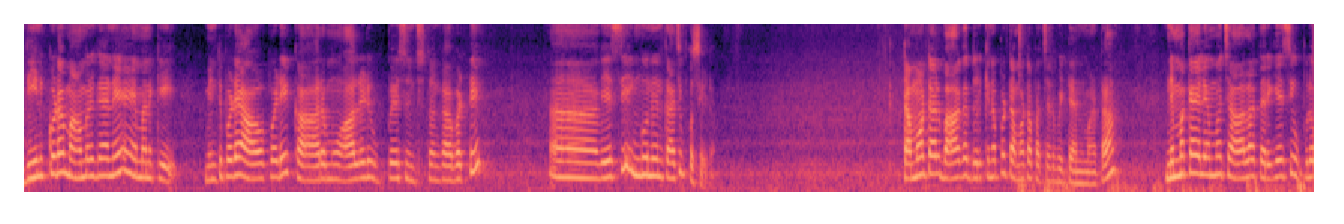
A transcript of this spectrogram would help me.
దీనికి కూడా మామూలుగానే మనకి మెంతిపొడి ఆవపొడి కారము ఆల్రెడీ ఉప్పు వేసి ఉంచుతాం కాబట్టి వేసి ఇంగు నూనె కాచి పోసేయడం. టమోటాలు బాగా దొరికినప్పుడు టమోటా పచ్చడి పెట్టాను అనమాట నిమ్మకాయలేమో చాలా తరిగేసి ఉప్పులో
